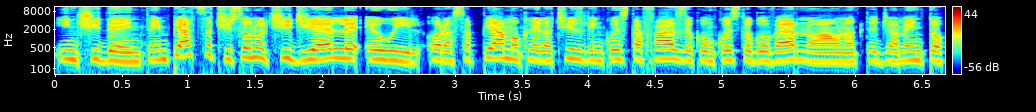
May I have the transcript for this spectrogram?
incidente. In piazza ci sono CGL e WIL. Ora sappiamo che la CISL in questa fase con questo governo ha un atteggiamento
